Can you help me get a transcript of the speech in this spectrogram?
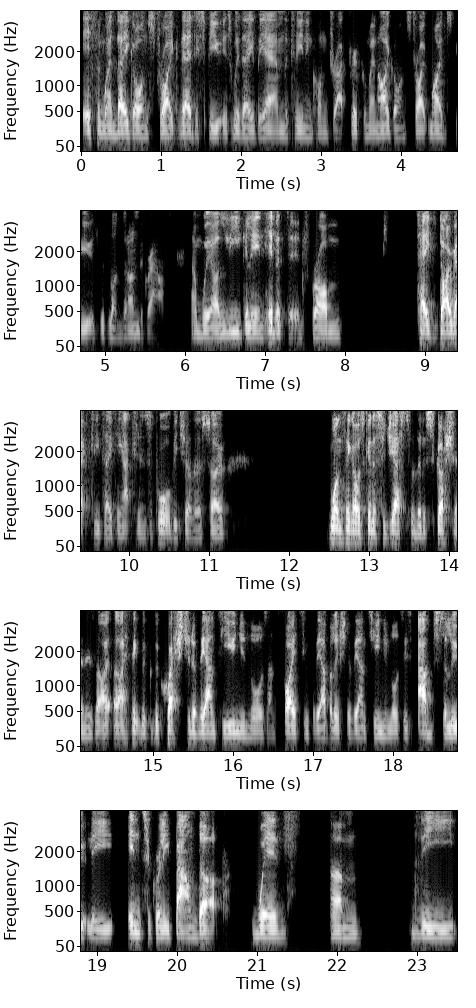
If and when they go on strike, their dispute is with ABM, the cleaning contractor. If and when I go on strike, my dispute is with London Underground, and we are legally inhibited from take directly taking action in support of each other. So one thing I was going to suggest for the discussion is I, I think the, the, question of the anti-union laws and fighting for the abolition of the anti-union laws is absolutely integrally bound up with um, the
